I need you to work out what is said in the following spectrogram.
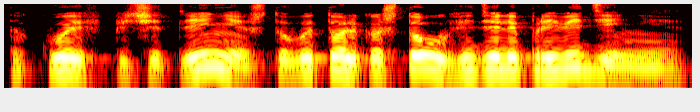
«Такое впечатление, что вы только что увидели привидение».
